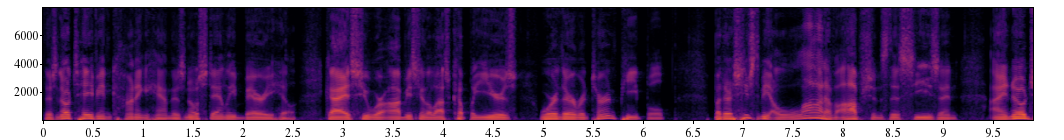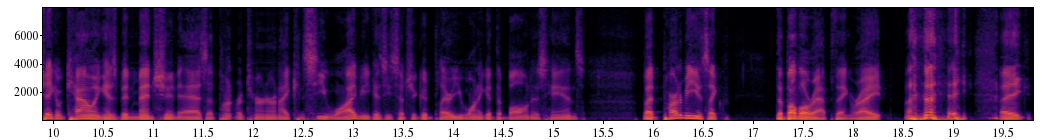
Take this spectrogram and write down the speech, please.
There's no Tayvian Cunningham. There's no Stanley Berryhill. Guys who were obviously in the last couple of years were their return people. But there seems to be a lot of options this season. I know Jacob Cowing has been mentioned as a punt returner, and I can see why because he's such a good player. You want to get the ball in his hands. But part of me is like the bubble wrap thing, right? like, like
